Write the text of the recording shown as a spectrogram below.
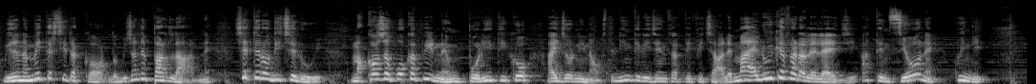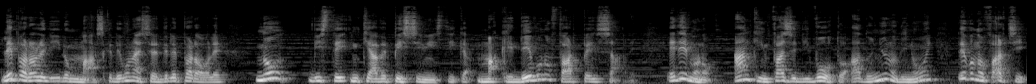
bisogna mettersi d'accordo, bisogna parlarne. Se te lo dice lui, ma cosa può capirne un politico ai giorni nostri? L'intelligenza artificiale, ma è lui che farà le leggi. Attenzione! Quindi le parole di Elon Musk devono essere delle parole non viste in chiave pessimistica, ma che devono far pensare. e devono, anche in fase di voto ad ognuno di noi, devono farci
